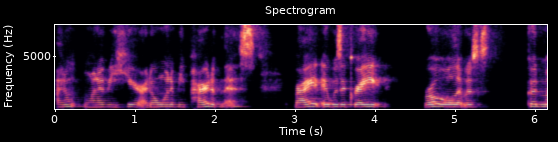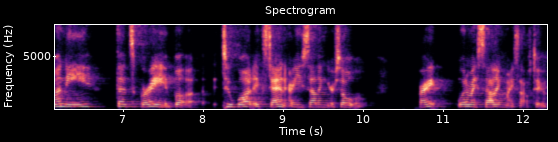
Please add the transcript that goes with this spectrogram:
I don't want to be here. I don't want to be part of this. Right. It was a great role. It was good money. That's great. But to what extent are you selling your soul? Right? What am I selling myself to?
